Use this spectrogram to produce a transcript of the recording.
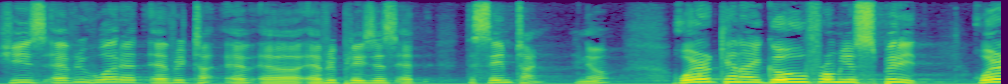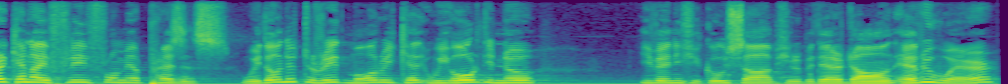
He is everywhere at every time, uh, every places at the same time. You know, where can I go from your spirit? Where can I flee from your presence? We don't need to read more. We can, we already know. Even if he goes up, he'll be there down everywhere.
